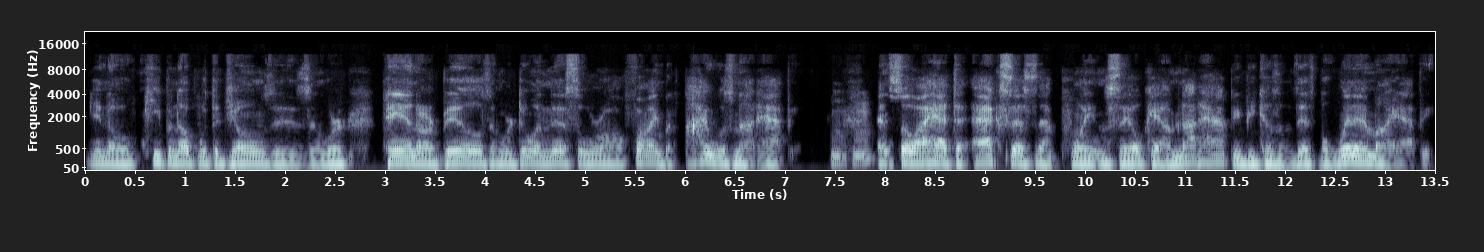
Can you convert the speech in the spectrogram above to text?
you know, keeping up with the Joneses and we're paying our bills and we're doing this so we're all fine. But I was not happy. Mm-hmm. And so I had to access that point and say, okay, I'm not happy because of this, but when am I happy?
